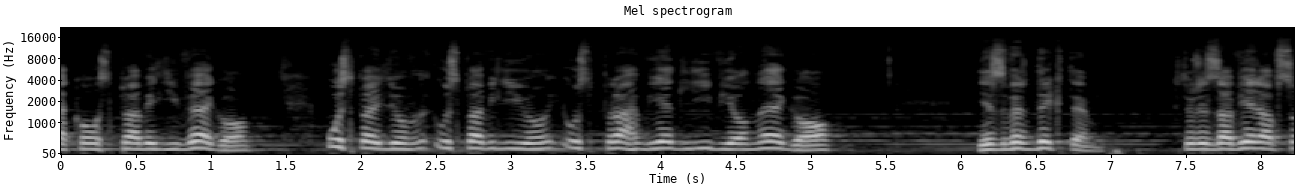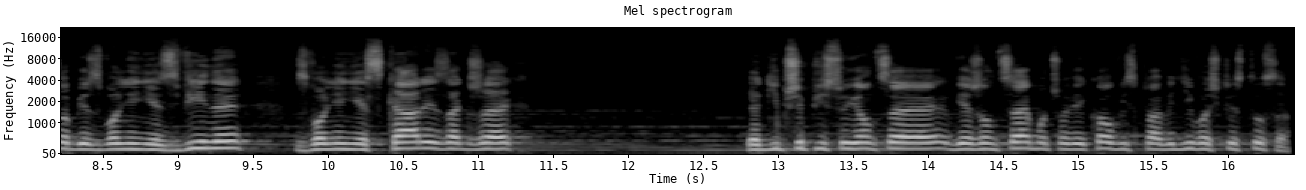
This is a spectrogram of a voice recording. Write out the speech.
jako sprawiedliwego, usprawiedliwionego jest werdyktem, który zawiera w sobie zwolnienie z winy, zwolnienie z kary za grzech, jak i przypisujące wierzącemu człowiekowi sprawiedliwość Chrystusa.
